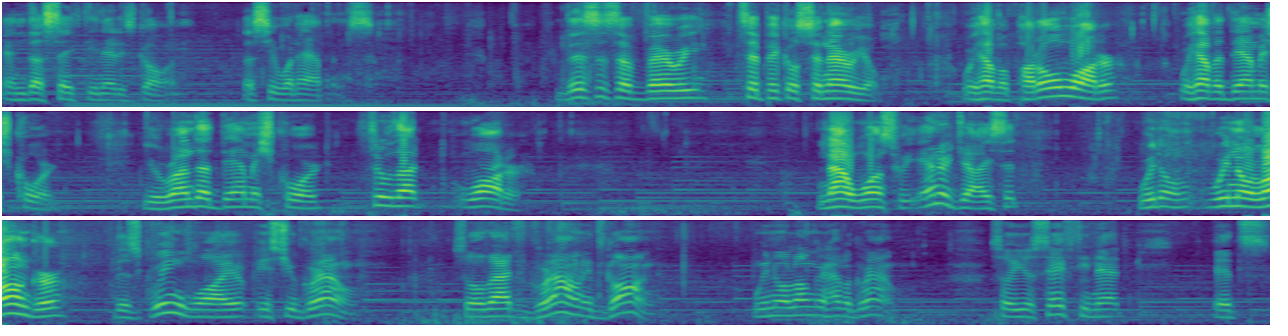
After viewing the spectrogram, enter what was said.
and the safety net is gone? Let's see what happens. This is a very typical scenario. We have a puddle of water, we have a damaged cord. You run that damaged cord through that water. Now, once we energize it, we don't, we no longer, this green wire is your ground. So that ground, it's gone. We no longer have a ground. So your safety net, it's,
